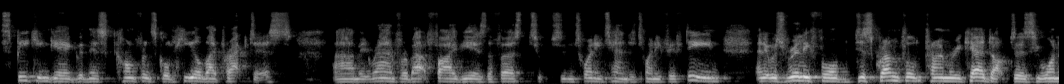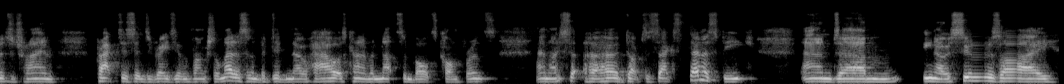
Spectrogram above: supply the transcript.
speaking gig with this conference called Heal Thy Practice. Um, it ran for about five years, the first in 2010 to 2015. And it was really for disgruntled primary care doctors who wanted to try and practice integrative and functional medicine but didn't know how. It was kind of a nuts and bolts conference. And I heard Dr. Saxena speak. And, um, you know, as soon as I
